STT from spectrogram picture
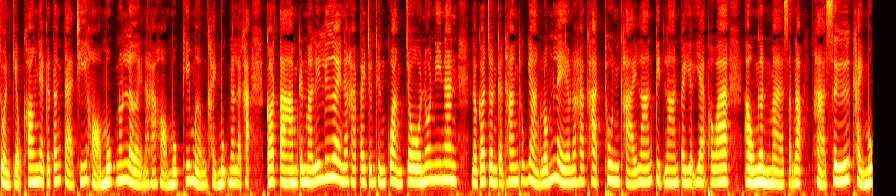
ส่วนเกี่ยวข้องเนี่ยก็ตั้งแต่ที่หอมุกนั่นเลยนะคะหอมุกที่เหมืองไข่มุกนั่นแหละค่ะ ก็ตามกันมาเรื่อยๆนะคะ ไปจนถึงกวางโจโน่นนี่นั่น แล้วก็จนกระทั่งทุกอย่างล้มเหลวนะคะ ขาดทุนขายร้านปิดร้านไปเยอะแยะ เพราะว่าเอาเงินมาสำหรับหาซื้อไข่มุก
